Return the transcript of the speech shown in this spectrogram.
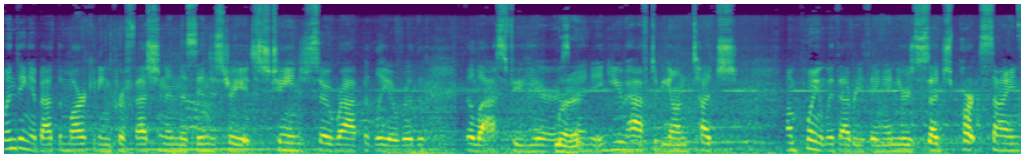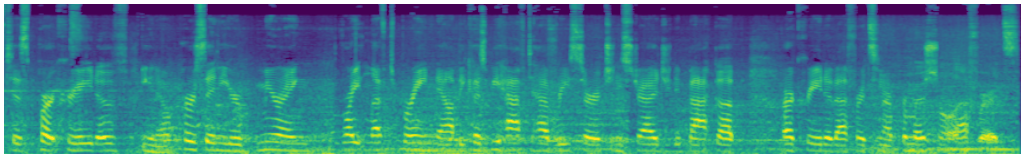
one thing about the marketing profession in this industry, it's changed so rapidly over the, the last few years. Right. And you have to be on touch on point with everything and you're such part scientist part creative you know person you're mirroring right and left brain now because we have to have research and strategy to back up our creative efforts and our promotional efforts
